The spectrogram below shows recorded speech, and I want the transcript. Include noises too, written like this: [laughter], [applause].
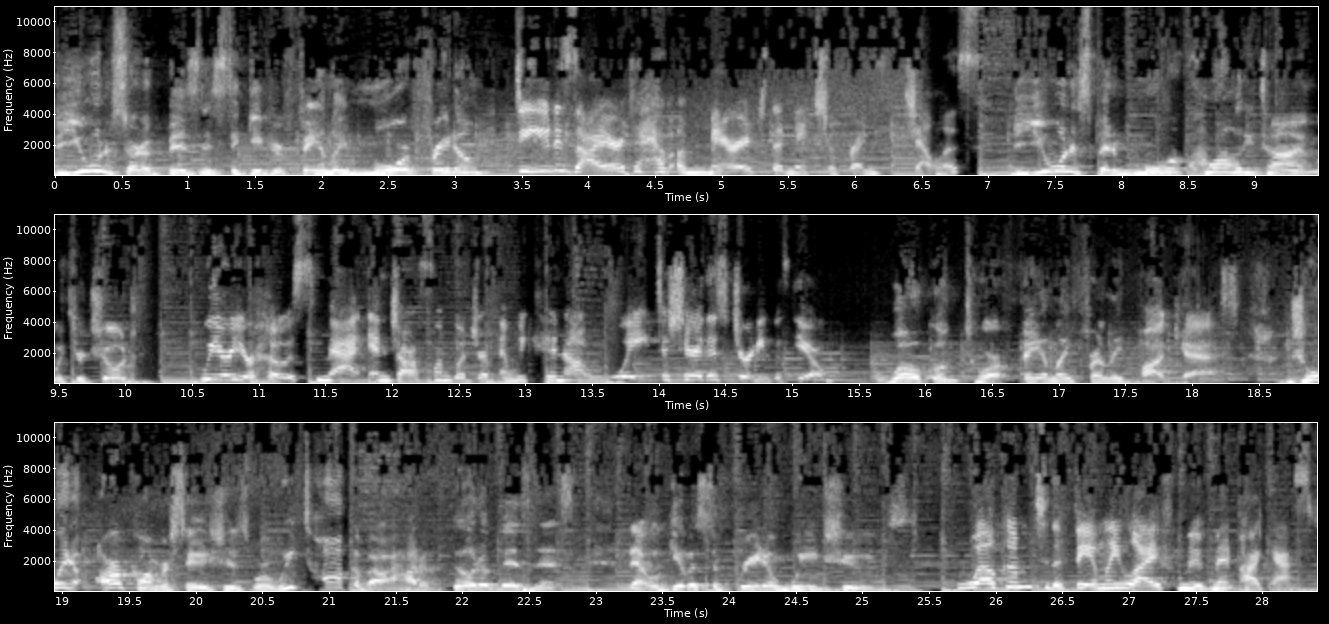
Do you want to start a business to give your family more freedom? Do you desire to have a marriage that makes your friends jealous? Do you want to spend more quality time with your children? We are your hosts, Matt and Jocelyn Woodruff, and we cannot wait to share this journey with you. Welcome to our family friendly podcast. Join our conversations where we talk about how to build a business that will give us the freedom we choose. Welcome to the Family Life Movement Podcast.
